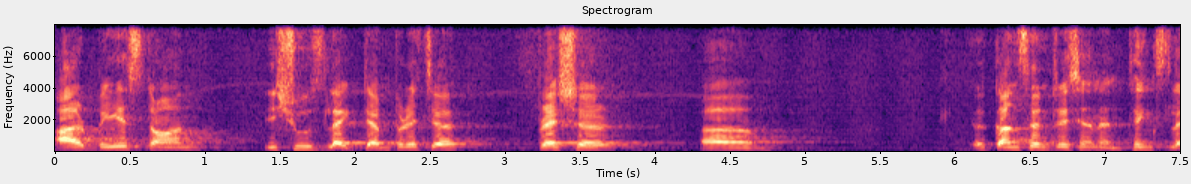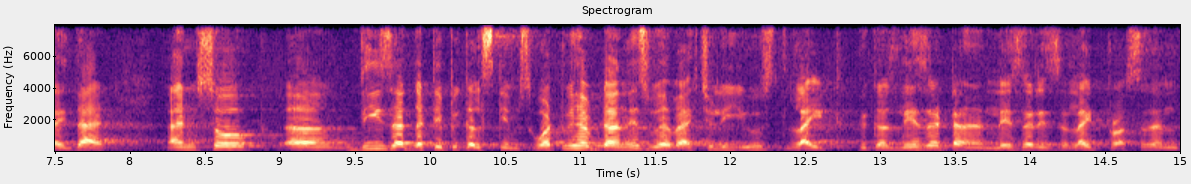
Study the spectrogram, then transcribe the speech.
are based on issues like temperature, pressure, uh, concentration and things like that. And so uh, these are the typical schemes. What we have done is we have actually used light because laser, laser is a light process and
